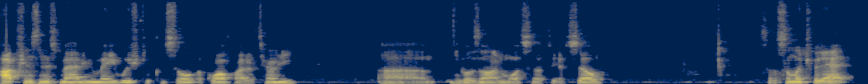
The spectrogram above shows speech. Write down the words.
options in this matter, you may wish to consult a qualified attorney. Um, it goes on more stuff here. So, so, so much for that.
